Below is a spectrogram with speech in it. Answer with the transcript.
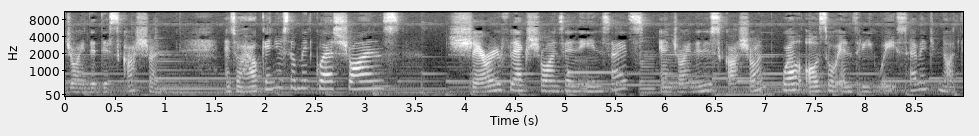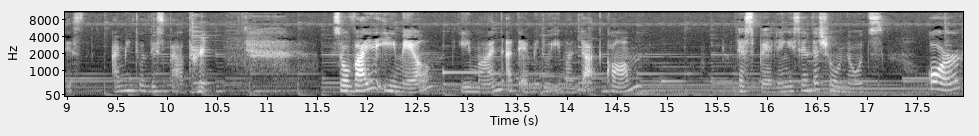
join the discussion. And so, how can you submit questions? Share reflections and insights and join the discussion. Well, also in three ways. Haven't you noticed? I'm into this pattern. So, via email, iman at emiduiman.com. The spelling is in the show notes. Or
